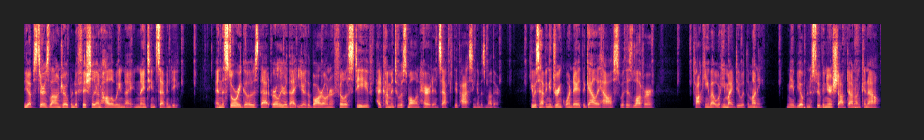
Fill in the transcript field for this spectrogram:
The upstairs lounge opened officially on Halloween night in 1970. And the story goes that earlier that year, the bar owner, Phil Esteve, had come into a small inheritance after the passing of his mother. He was having a drink one day at the galley house with his lover, talking about what he might do with the money. Maybe open a souvenir shop down on Canal.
